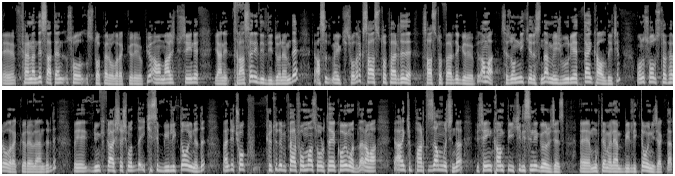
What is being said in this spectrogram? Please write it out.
E, Fernandes zaten sol stoper olarak görev yapıyor ama Macit Hüseyin'i yani transfer edildiği dönemde asıl mevkisi olarak sağ stoperde de sağ stoperde görev yapıyor. Ama sezonun ilk yarısında mecburiyetten kaldığı için onu sol stoper olarak görevlendirdi. Ve dünkü karşılaşmada da ikisi birlikte oynadı. Bence çok kötü de bir performans ortaya koymadılar ama yarınki Partizan maçında Hüseyin Kampi ikilisini göreceğiz. Ee, muhtemelen birlikte oynayacaklar.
